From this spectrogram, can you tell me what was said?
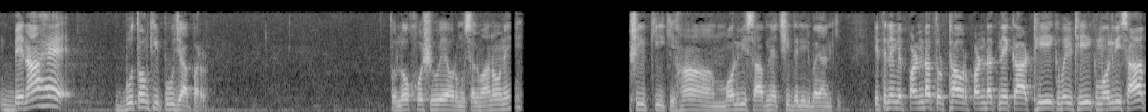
بنا ہے بتوں کی پوجا پر۔ تو لوگ خوش ہوئے اور مسلمانوں نے خوشی کی کہ ہاں مولوی صاحب نے اچھی دلیل بیان کی۔ اتنے میں پنڈت اٹھا اور پنڈت نے کہا، ٹھیک بھائی، ٹھیک، مولوی صاحب،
